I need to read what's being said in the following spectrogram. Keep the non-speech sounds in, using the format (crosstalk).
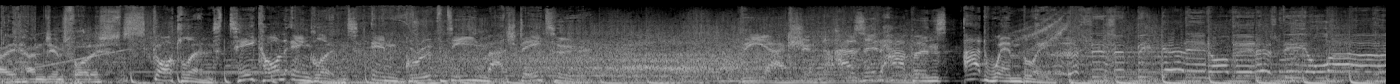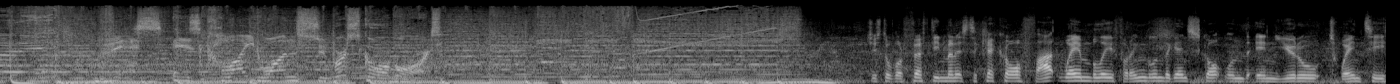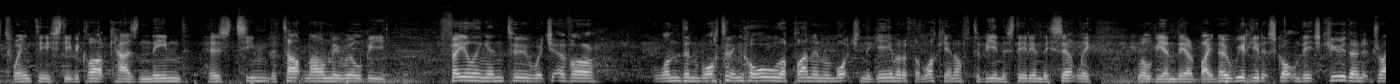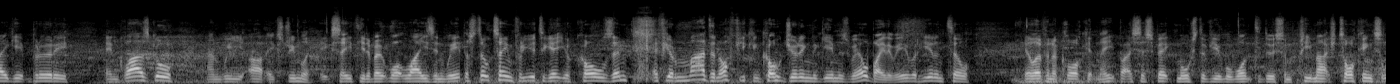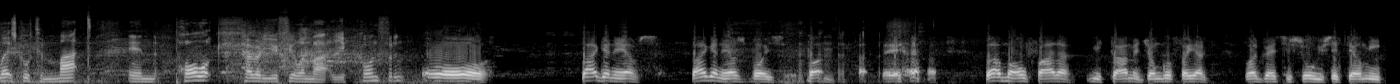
Hi, I'm James Forrest. Scotland take on England in Group D Match Day 2. The action as it happens at Wembley. This is Clyde One Super Scoreboard. Just over 15 minutes to kick off at Wembley for England against Scotland in Euro 2020. Stevie Clarke has named his team. The Tartan Army will be filing into whichever London watering hole they're planning on watching the game, or if they're lucky enough to be in the stadium, they certainly will be in there by now. We're here at Scotland HQ down at Drygate Brewery in Glasgow, and we are extremely excited about what lies in wait. There's still time for you to get your calls in. If you're mad enough, you can call during the game as well, by the way. We're here until 11 o'clock at night, but I suspect most of you will want to do some pre match talking. So let's go to Matt in Pollok. How are you feeling, Matt? Are you confident? Oh, bag of nerves. Bag of nerves, boys. But, well, my old father, you Tommy Jungle Fire, God rest his soul, used to tell me,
